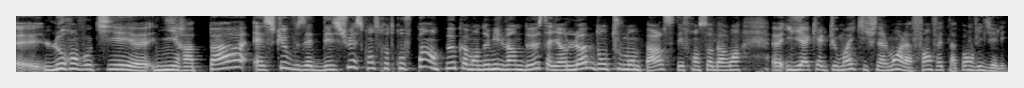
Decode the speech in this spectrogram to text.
Euh, Laurent Vauquier euh, n'ira pas. Est-ce que vous êtes déçu Est-ce qu'on ne se retrouve pas un peu comme en 2022, c'est-à-dire l'homme dont tout le monde parle, c'était François Barouin il y a quelques mois et qui finalement, à la fin, en fait, n'a pas envie d'y aller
